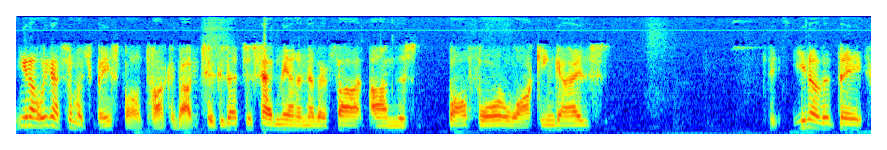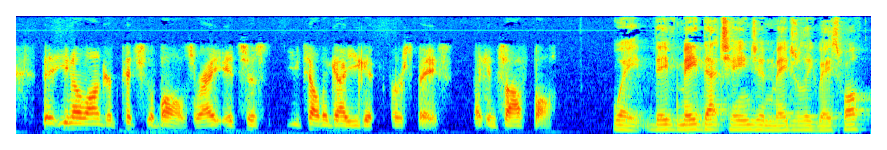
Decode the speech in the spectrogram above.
you know, we got so much baseball to talk about too, because that just had me on another thought on this ball four walking guys. You know that they that you no longer pitch the balls, right? It's just you tell the guy you get first base, like in softball. Wait, they've made that change in Major League Baseball?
